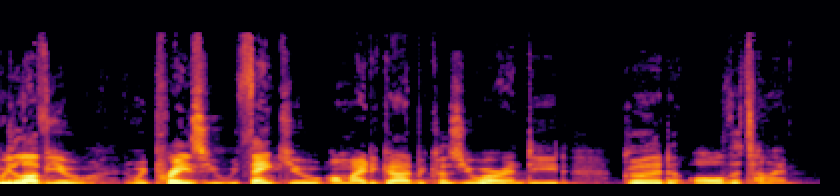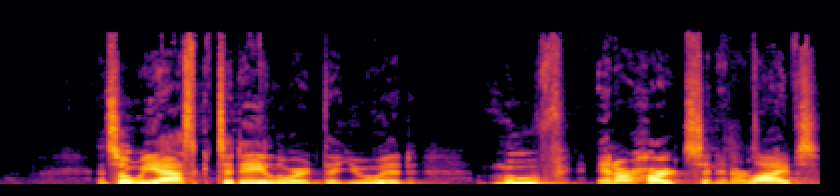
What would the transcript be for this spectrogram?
we love you and we praise you. We thank you, Almighty God, because you are indeed good all the time. And so we ask today, Lord, that you would move in our hearts and in our lives,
